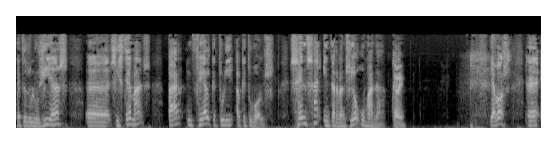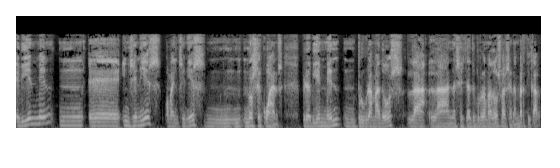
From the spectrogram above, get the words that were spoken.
metodologies, eh, sistemes per fer el que tu, li, el que tu vols, sense intervenció humana. Carai. Llavors, eh, evidentment, mm, eh, enginyers, home, enginyers mm, no sé quants, però evidentment mm, programadors, la, la necessitat de programadors va ser en vertical.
